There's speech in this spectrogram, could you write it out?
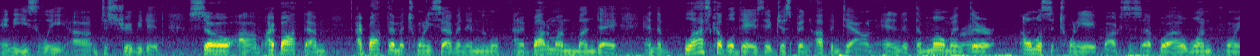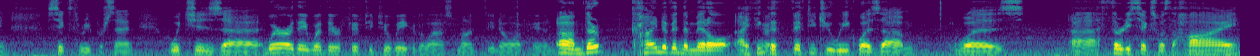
and easily um, distributed. So um, I bought them. I bought them at 27, and, and I bought them on Monday. And the last couple of days, they've just been up and down. And at the moment, Right. they're almost at 28 bucks. It's up uh, 1.63 percent, which is uh, Where are they with their 52 week of the last month? Do you know offhand? um, they're kind of in the middle. I think Okay. the 52 week was um, was uh, 36 was the high,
